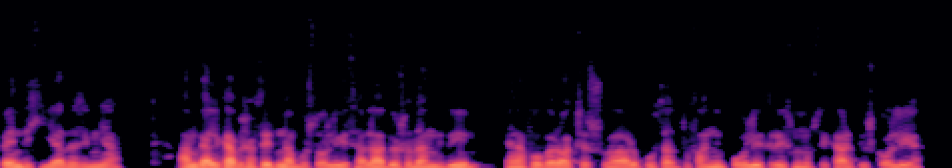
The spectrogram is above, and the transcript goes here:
75.000 ζημιά. Αν βγάλει κάποιος αυτή την αποστολή, θα λάβει ως ανταμοιβή ένα φοβερό αξεσουάρ που θα του φανεί πολύ χρήσιμο στη χάρτη δυσκολία.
